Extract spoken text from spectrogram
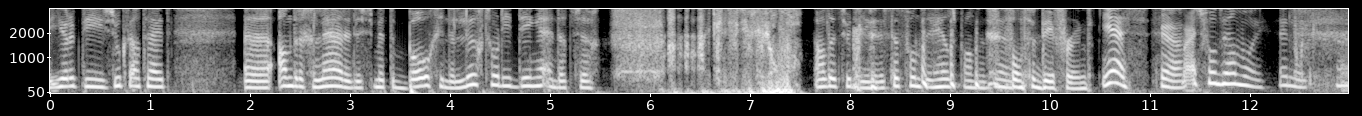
Jurk die zoekt altijd andere geluiden. Dus met de boog in de lucht hoor die dingen. En dat ze... Al dat soort dingen. Dus dat vond ze heel spannend. Ja. Vond ze different. Yes. Ja. Maar ze vond het wel mooi. Heel leuk. Ja.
